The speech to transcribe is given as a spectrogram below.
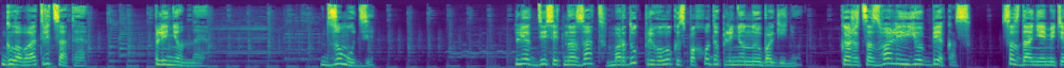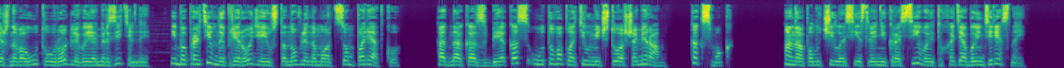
Глава 30. Плененная. Дзумудзи. Лет десять назад Мордук приволок из похода плененную богиню. Кажется, звали ее Бекас. Создание мятежного Уту уродливый и омерзительный, ибо противной природе и установленному отцом порядку. Однако с Бекас Уту воплотил мечту о Шамирам, как смог. Она получилась, если не красивой, то хотя бы интересной.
